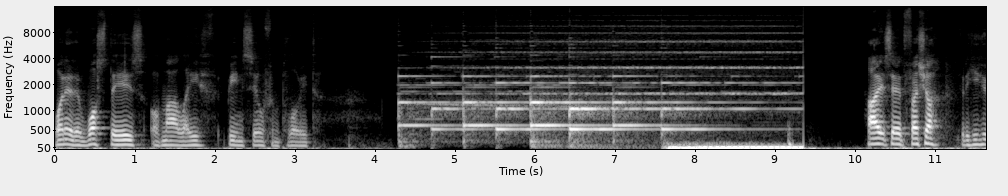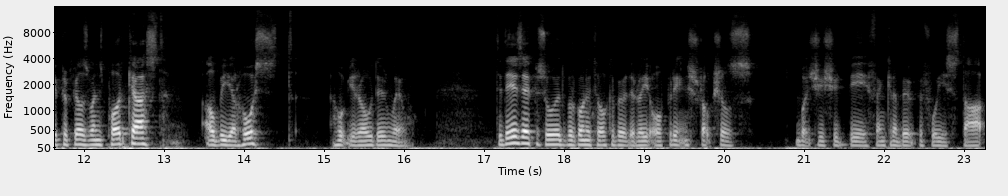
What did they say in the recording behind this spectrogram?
One of the worst days of my life being self employed. Hi, it's Ed Fisher for the He Who Prepares Wins podcast. I'll be your host. I hope you're all doing well. Today's episode, we're going to talk about the right operating structures which you should be thinking about before you start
